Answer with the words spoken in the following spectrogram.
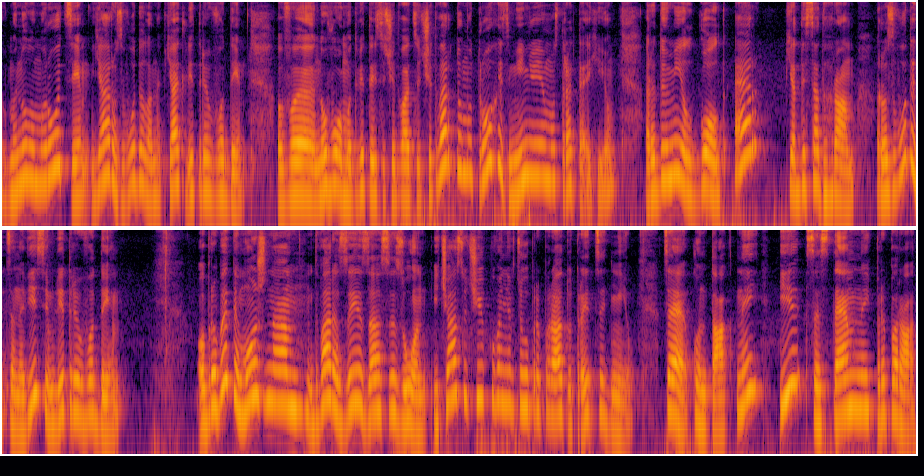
В минулому році я розводила на 5 літрів води. В новому 2024-му трохи змінюємо стратегію. Redomil Gold R 50 грам розводиться на 8 літрів води. Обробити можна два рази за сезон, і час очікування в цього препарату 30 днів. Це контактний і системний препарат,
